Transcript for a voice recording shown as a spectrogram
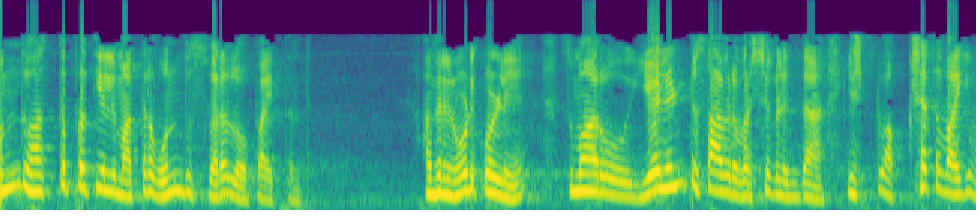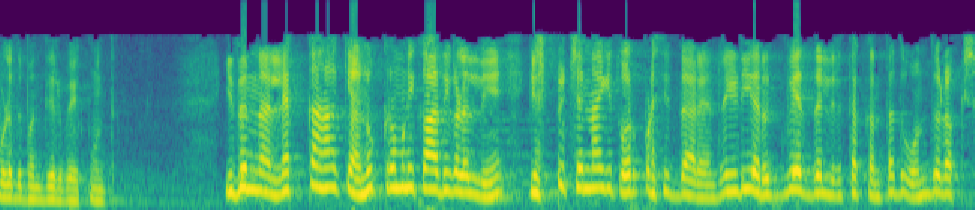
ಒಂದು ಹಸ್ತಪ್ರತಿಯಲ್ಲಿ ಮಾತ್ರ ಒಂದು ಸ್ವರ ಲೋಪ ಇತ್ತಂತೆ. ಅಂದರೆ ನೋಡಿಕೊಳ್ಳಿ, ಸುಮಾರು ಏಳೆಂಟು ಸಾವಿರ ವರ್ಷಗಳಿಂದ ಎಷ್ಟು ಅಕ್ಷತವಾಗಿ ಉಳಿದು ಬಂದಿರಬೇಕು ಅಂತ. ಇದನ್ನು ಲೆಕ್ಕ ಹಾಕಿ ಅನುಕ್ರಮಣಿಕಾದಿಗಳಲ್ಲಿ ಎಷ್ಟು ಚೆನ್ನಾಗಿ ತೋರ್ಪಡಿಸಿದ್ದಾರೆ ಅಂದರೆ ಇಡೀ ಋಗ್ವೇದದಲ್ಲಿರ್ತಕ್ಕಂಥದ್ದು ಒಂದು ಲಕ್ಷ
